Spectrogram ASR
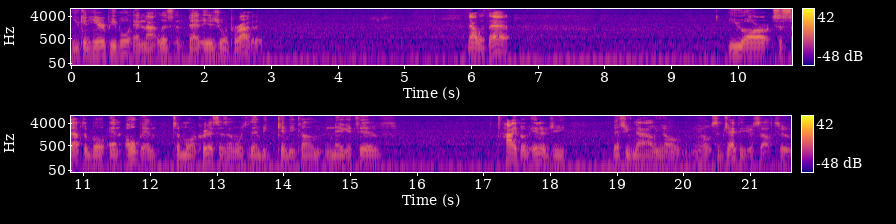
You can hear people and not listen. That is your prerogative. Now, with that, you are susceptible and open to more criticism, which then be, can become negative type of energy that you've now you know you know subjected yourself to.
